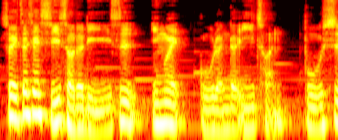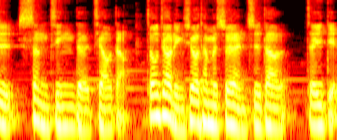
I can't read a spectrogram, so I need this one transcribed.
所以这些洗手的礼仪是因为古人的遗传，不是圣经的教导。宗教领袖他们虽然知道这一点，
